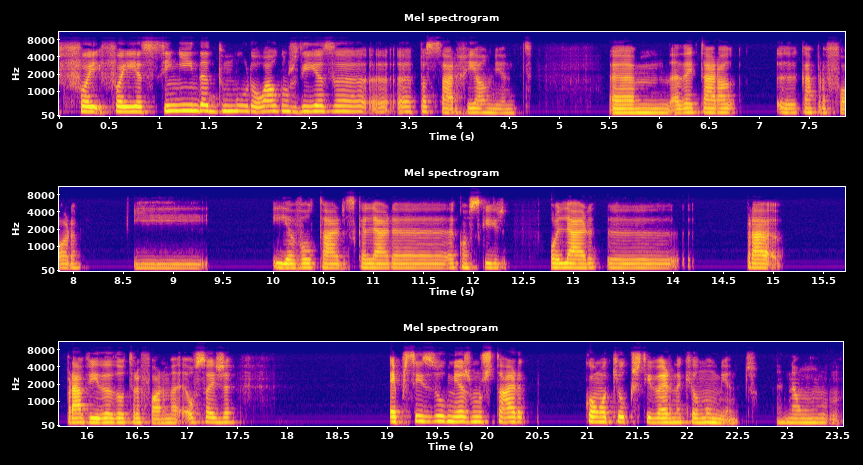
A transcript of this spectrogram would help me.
foi, foi assim e ainda demorou alguns dias a, a, passar realmente, um, a deitar cá para fora. E, e a voltar, se calhar, a, a conseguir olhar uh, para, para a vida de outra forma. Ou seja, é preciso mesmo estar com aquilo que estiver naquele momento, não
